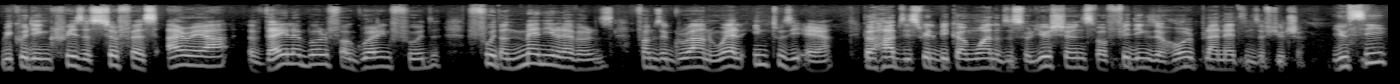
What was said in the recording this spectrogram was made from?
we could increase the surface area available for growing food, food on many levels, from the ground well into the air, Perhaps this will become one of the solutions for feeding the whole planet in the future. You see,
